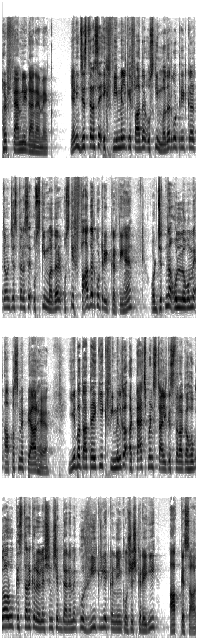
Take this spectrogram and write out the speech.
her family dynamic यानी जिस तरह से एक फीमेल के फादर उसकी मदर को ट्रीट करते हैं और जिस तरह से उसकी मदर उसके फादर को ट्रीट करती हैं और जितना उन लोगों में आपस में प्यार है, ये बताता है कि एक फीमेल का अटैचमेंट स्टाइल किस तरह का होगा और वो किस तरह के रिलेशनशिप डायनामिक को रिक्रिएट करने की कोशिश करेगी आपके साथ।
